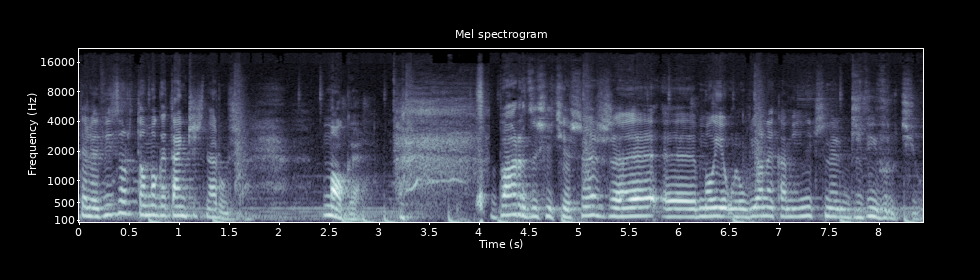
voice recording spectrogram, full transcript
telewizor, to mogę tańczyć na ruzie. Mogę. Bardzo się cieszę, że e, moje ulubione kamieniczne drzwi wróciły.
